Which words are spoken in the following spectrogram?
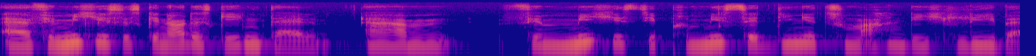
Äh, für mich ist es genau das Gegenteil. Ähm, für mich ist die Prämisse, Dinge zu machen, die ich liebe.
